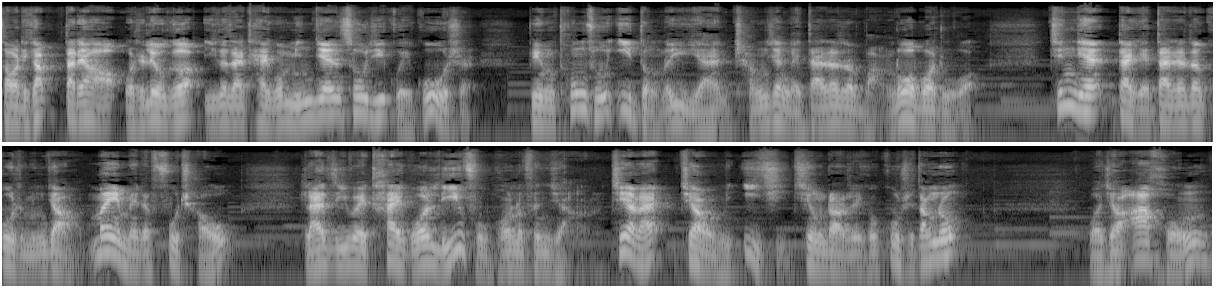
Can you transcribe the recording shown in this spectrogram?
萨瓦迪卡，大家好，我是六哥，一个在泰国民间搜集鬼故事，并用通俗易懂的语言呈现给大家的网络博主。今天带给大家的故事名叫《妹妹的复仇》，来自一位泰国李府朋友的分享。接下来就让我们一起进入到这个故事当中。我叫阿红，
